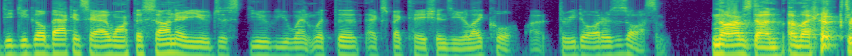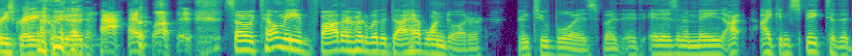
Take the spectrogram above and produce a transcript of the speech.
did you go back and say I want the son, or you just you you went with the expectations? And you're like, cool, uh, three daughters is awesome. No, I was done. I'm like, three's great. We're good. I love it. So tell me, fatherhood with a. I have one daughter and two boys, but it, it is an amazing. I, I can speak to the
